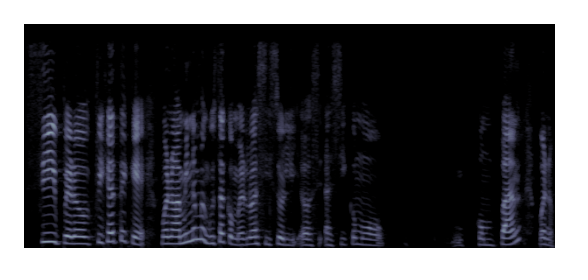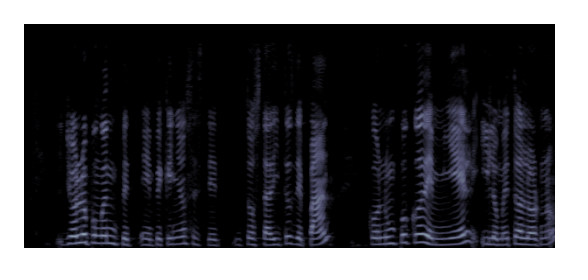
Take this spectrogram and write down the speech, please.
Sí, pero fíjate que, bueno, a mí no me gusta comerlo así, así como con pan. Bueno, yo lo pongo en, pequeños este, tostaditos de pan con un poco de miel y lo meto al horno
